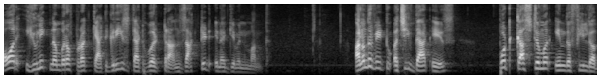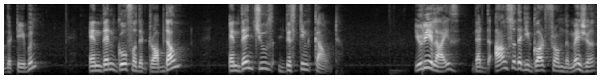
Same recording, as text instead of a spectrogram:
or unique number of product categories that were transacted in a given month. Another way to achieve that is put customer in the field of the table and then go for the drop down and then choose distinct count. You realize that the answer that you got from the measure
